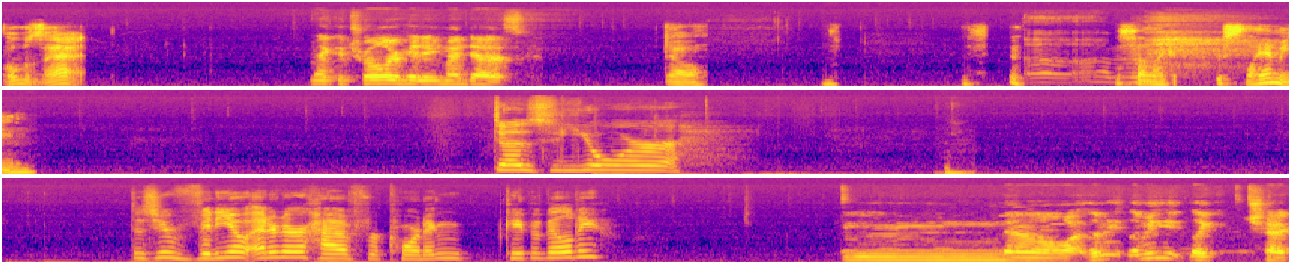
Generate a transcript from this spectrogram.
What was that? My controller hitting my desk. Oh, it sounded like you're slamming. Does your Does your video editor have recording capability? Mm, no, let me let me like check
